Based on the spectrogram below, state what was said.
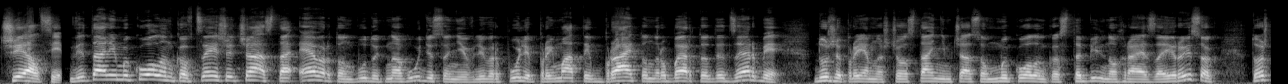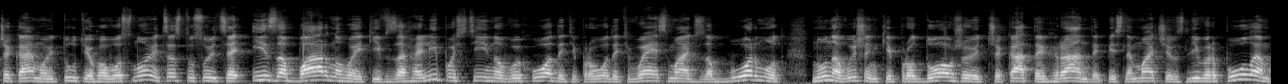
Челсі. Віталій Миколенко в цей же час та Евертон будуть на Гудісоні в Ліверпулі приймати Брайтон Роберто Дедзербі. Дуже приємно, що останнім часом Миколенко стабільно грає за Ірисок. Тож чекаємо і тут його в основі. Це стосується і Забарного, який взагалі постійно виходить і проводить весь матч за Борнмут. Ну на вишеньки продовжують чекати гранди після матчів з Ліверпулем.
